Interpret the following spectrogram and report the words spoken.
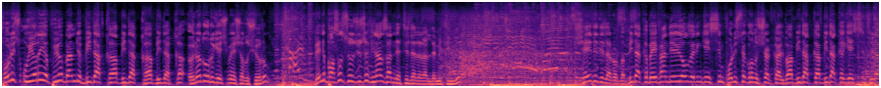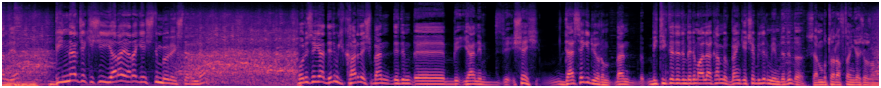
Polis uyarı yapıyor. Ben diyor bir dakika, bir dakika, bir dakika. Öne doğru geçmeye çalışıyorum. Beni basın sözcüsü falan zannettiler herhalde mitingi. Hayatın Şey dediler orada bir dakika beyefendiye yol verin geçsin polisle konuşacak galiba. Bir dakika bir dakika geçsin filan diye. Binlerce kişiyi yara yara geçtim böyle işlerinden. Polise gel dedim ki kardeş ben dedim e, yani şey derse gidiyorum. Ben bitikle dedim benim alakam yok ben geçebilir miyim dedim. E, Sen bu taraftan geç o zaman.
